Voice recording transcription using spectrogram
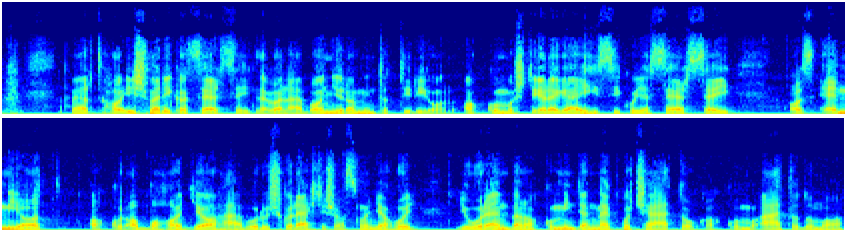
Mert ha ismerik a cersei legalább annyira, mint a Tyrion, akkor most tényleg elhiszik, hogy a Cersei az emiatt akkor abba hagyja a háborúskodást, és azt mondja, hogy jó rendben, akkor mindent megbocsátok, akkor átadom a,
